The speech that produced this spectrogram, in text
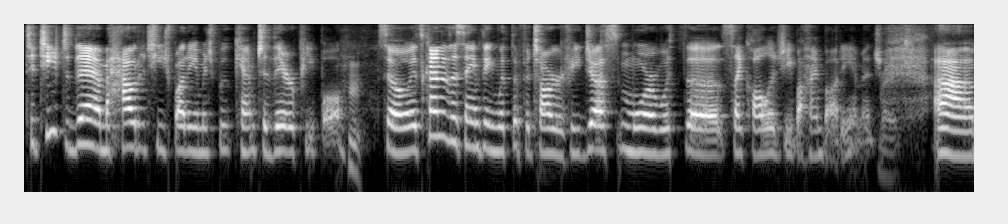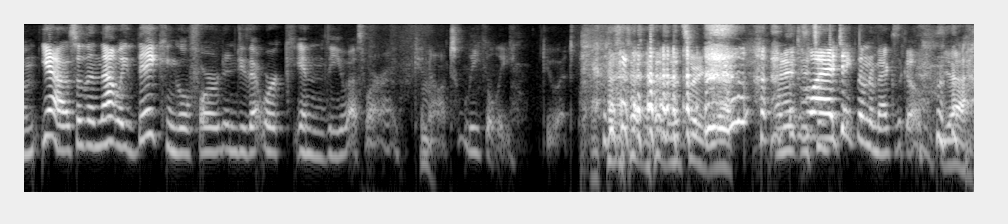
to teach them how to teach body image boot camp to their people. Hmm. So it's kind of the same thing with the photography, just more with the psychology behind body image. Right. Um, yeah, so then that way they can go forward and do that work in the US where I cannot hmm. legally do it. That's right. Yeah, and it, That's why in- I take them to Mexico. yeah,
